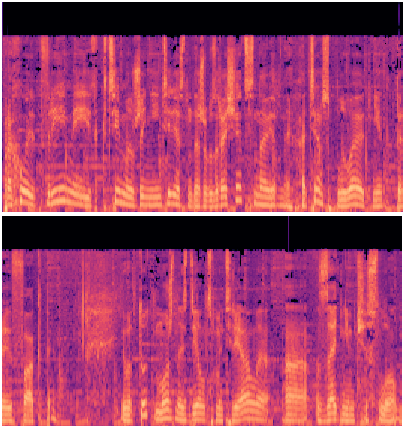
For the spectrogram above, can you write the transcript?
проходит время, и к теме уже неинтересно даже возвращаться, наверное, хотя всплывают некоторые факты. И вот тут можно сделать материалы а, задним числом.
